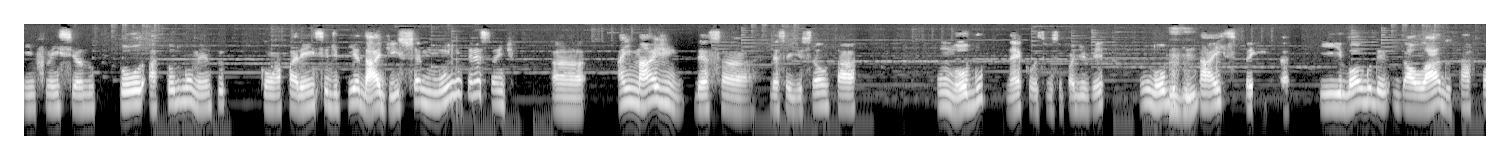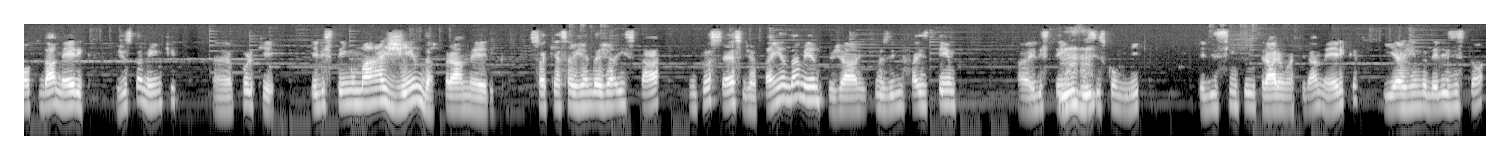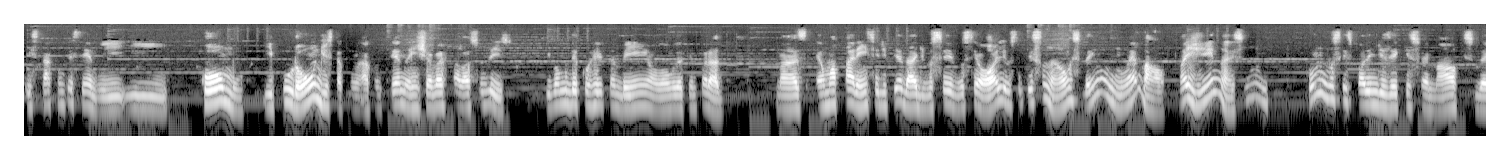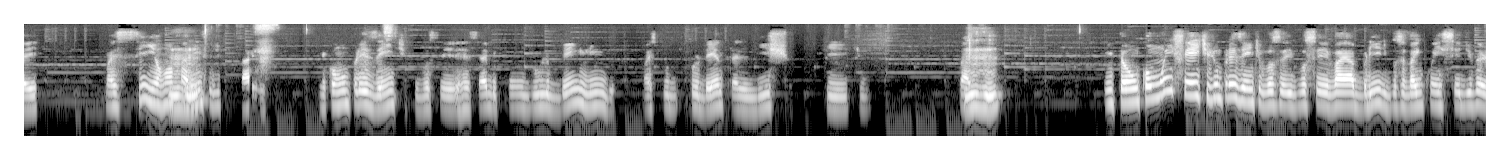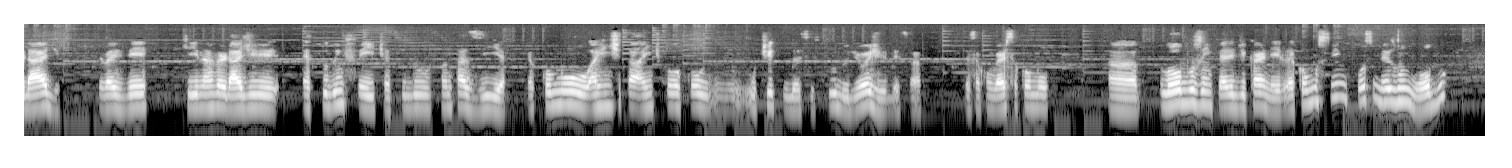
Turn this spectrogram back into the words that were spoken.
influenciando to a todo momento com aparência de piedade. Isso é muito interessante. Uh, a imagem dessa dessa edição tá um lobo né? Como você pode ver, um lobo uhum. que está à espreita. E logo de, ao lado está a foto da América, justamente é, porque eles têm uma agenda para a América. Só que essa agenda já está em processo, já está em andamento, já inclusive faz tempo. Uh, eles têm uhum. esses comunicadores, eles se infiltraram aqui da América e a agenda deles estão, está acontecendo. E, e como e por onde está acontecendo, a gente já vai falar sobre isso. E vamos decorrer também ao longo da temporada. Mas é uma aparência de piedade. Você você olha e você pensa, não, isso daí não, não é mal. Imagina, isso não, como vocês podem dizer que isso é mal, que isso daí... Mas sim, é uma uhum. aparência de piedade. É como um presente que você recebe com um embrulho bem lindo, mas por, por dentro é lixo. Que, que sabe? Uhum. Então, como um enfeite de um presente, você, você vai abrir, você vai conhecer de verdade, você vai ver que na verdade é tudo enfeite, é tudo fantasia. É como a gente tá, a gente colocou o título desse estudo de hoje, dessa, dessa conversa, como uh, lobos em pele de carneiro. É como se fosse mesmo um lobo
